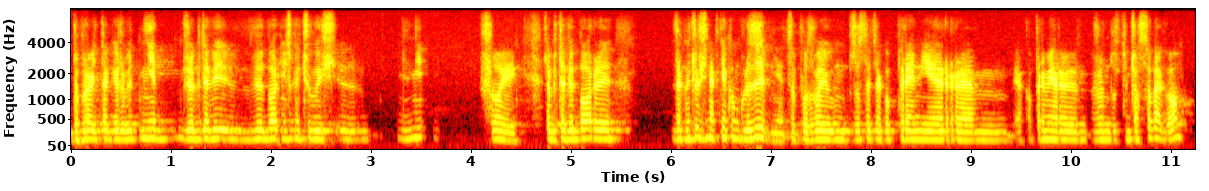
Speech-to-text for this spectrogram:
doprowadzić tak, żeby, nie, żeby te wybory nie skończyły się, nie, swojej, żeby te wybory zakończyły się jednak niekonkluzywnie, co pozwolił zostać jako premier, jako premier rządu tymczasowego,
